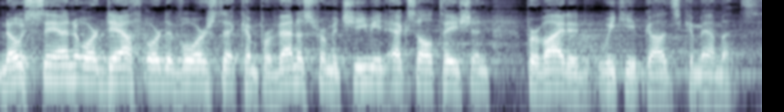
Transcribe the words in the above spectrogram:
no sin or death or divorce that can prevent us from achieving exaltation, provided we keep God's commandments.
